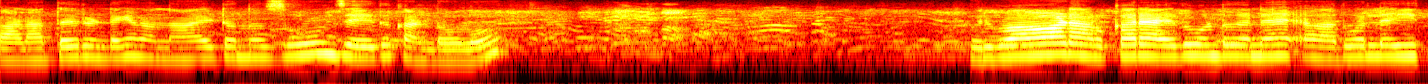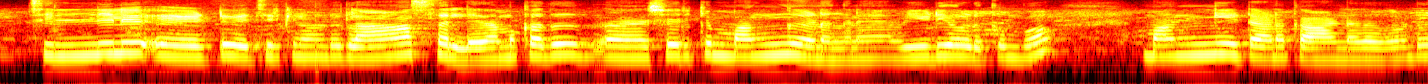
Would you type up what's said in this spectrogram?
കാണാത്തവരുണ്ടെങ്കിൽ നന്നായിട്ടൊന്ന് സൂം ചെയ്ത് കണ്ടോളൂ. ഒരുപാട് ആൾക്കാരായതുകൊണ്ട് തന്നെ അതുപോലെ ഈ ചില്ലിൽ ഇട്ട് വെച്ചിരിക്കുന്നതുകൊണ്ട് ഗ്ലാസ് അല്ലേ? നമുക്കത് ശരിക്കും മങ്ങുകയാണ് ഇങ്ങനെ വീഡിയോ എടുക്കുമ്പോൾ മങ്ങിയിട്ടാണ് കാണുന്നത്. അതുകൊണ്ട്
